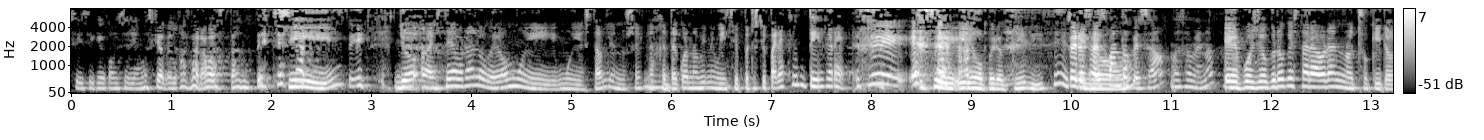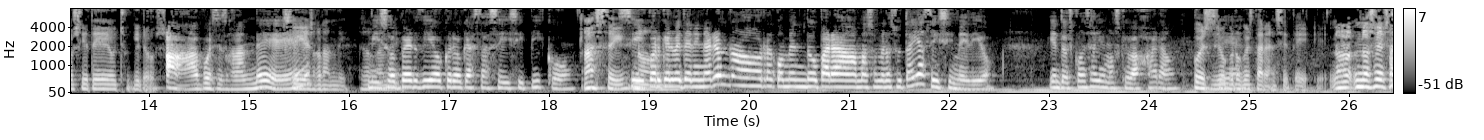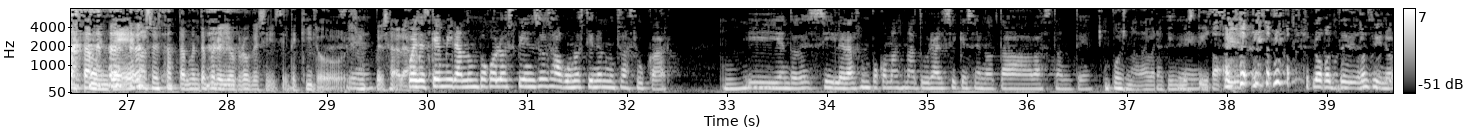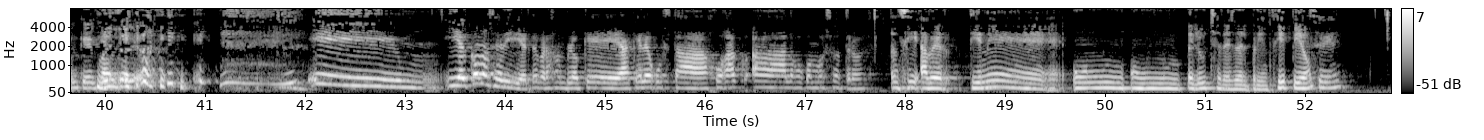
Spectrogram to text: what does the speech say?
Sí, sí que conseguimos que adelgazara bastante. Sí. sí. Yo a este ahora lo veo muy, muy estable, no sé. La gente cuando viene me dice, pero si parece un tigre. Sí. Sí, y digo, ¿pero qué dices? Pero Que ¿sabes no". cuánto pesa, más o menos? Eh, pues yo creo que estará ahora en 8 kilos, 7, 8 kilos. Ah, pues es grande, ¿eh? Sí, es grande. es Mi grande. hizo perdió creo que hasta seis y pico. Ah, sí. Sí, no. porque el veterinario nos recomendó para más o menos su talla seis y medio. Y entonces conseguimos que bajara. Pues yo Sí. creo que estará en 7. No, no sé exactamente, ¿eh? no sé exactamente, pero yo creo que sí, 7 kilos pesará. Pues es que mirando un poco los piensos, algunos tienen mucho azúcar. Mm. Y entonces si le das un poco más natural sí que se nota bastante. Pues nada, habrá que investigar. Sí. Luego te digo si no, qué Vale. y, ¿Y él cómo se divierte, por ejemplo? ¿Que, ¿A qué le gusta jugar a algo con vosotros? Sí, a ver, tiene un, un peluche desde el principio. Sí.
